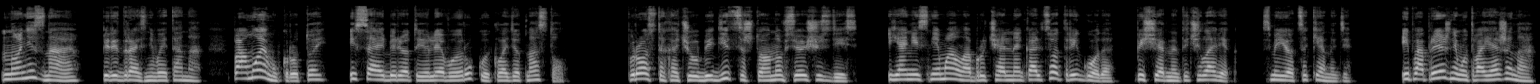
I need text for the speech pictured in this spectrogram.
«Но не знаю», — передразнивает она. «По-моему, крутой». Исайя берет ее левую руку и кладет на стол. «Просто хочу убедиться, что оно все еще здесь. Я не снимала обручальное кольцо три года. Пещерный ты человек», — смеется Кеннеди. «И по-прежнему твоя жена.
